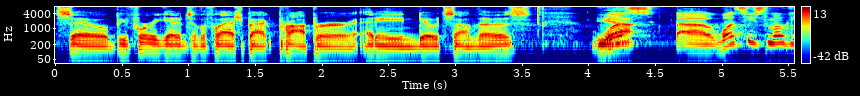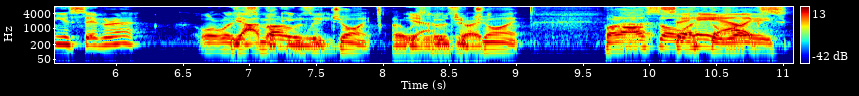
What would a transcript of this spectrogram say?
So before we get into the flashback proper, any notes on those? Yeah. Was uh, was he smoking a cigarette or was yeah, he I smoking thought it was weed? a joint. Oh, was Yeah. it it was a joint? a joint. But also, Say, like hey, the Alex, way.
